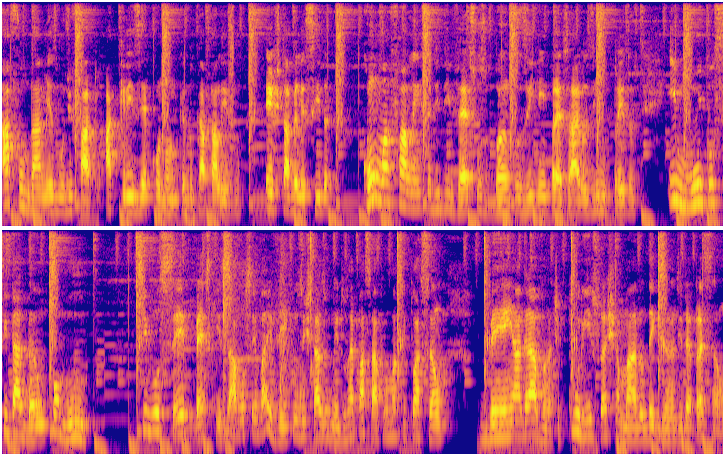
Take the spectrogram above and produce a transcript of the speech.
afundar mesmo de fato a crise econômica do capitalismo estabelecida com a falência de diversos bancos e empresários e empresas e muito cidadão comum. Se você pesquisar, você vai ver que os Estados Unidos vai passar por uma situação bem agravante. Por isso é chamado de Grande Depressão.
